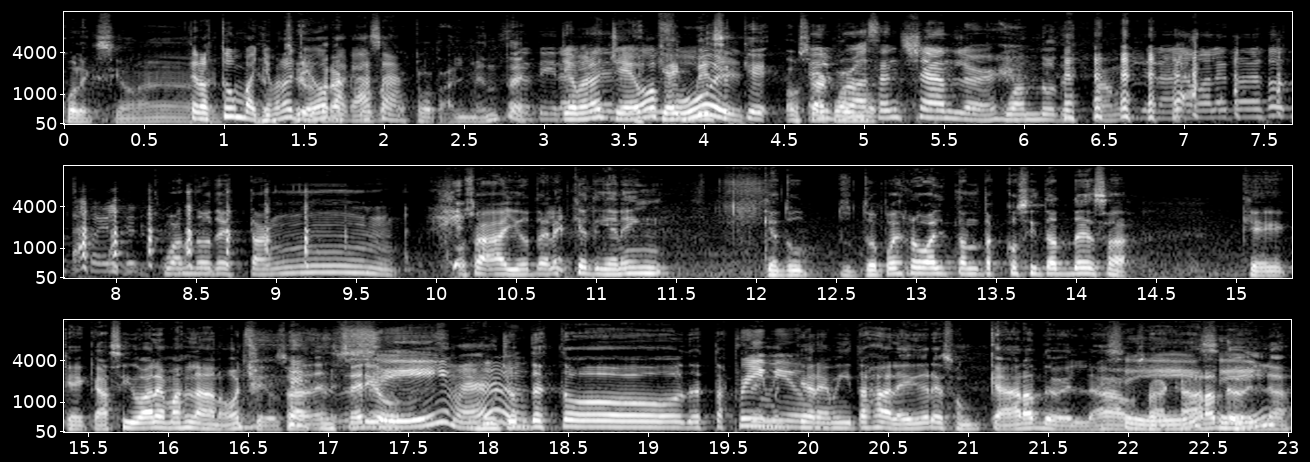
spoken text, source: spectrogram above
colecciona... Te los tumbas, yo me los llevo otras pa' casa. cosas, Totalmente. Yo me los llevo Es que hay full. veces que, o sea, el cuando, Ross and Chandler. cuando te están... Cuando te están. O sea, hay hoteles que tienen. Que tú, tú te puedes robar tantas cositas de esas. Que, que casi vale más la noche. O sea, en serio. Sí. Muchos de estos. De estas Premium. cremitas alegres son caras de verdad. Sí, o sea, caras sí. de verdad.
